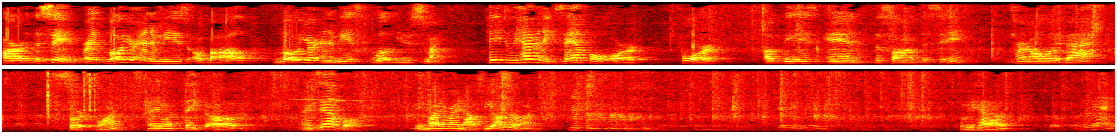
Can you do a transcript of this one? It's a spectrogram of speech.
are the same, right? Lo your enemies, O Baal, lo your enemies will you smite. Okay, do we have an example or four of these in the Song of the Sea? Turn all the way back. Source one. Can anyone think of an example? They might or might not be underlined. So we have Okay.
